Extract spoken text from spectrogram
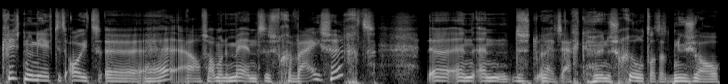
ChristenUnie heeft dit ooit hè, als amendement dus gewijzigd. en, en dus het is eigenlijk hun schuld dat het nu zo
